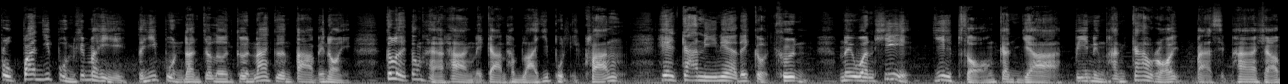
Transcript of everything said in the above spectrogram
ปลุกปั้นญี่ปุ่นขึ้นมาอีก แต่ญี่ปุ่นดันเจริญเกินหน้าเกินตาไปหน่อย ก็เลยต้องหาทางในการทำลายญี่ปุ่นอีกครั้ง เหตุการณ์นี้เนี่ยได้เกิดขึ้น ในวันที่ 22 กันยา ปี 1985 ครับ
